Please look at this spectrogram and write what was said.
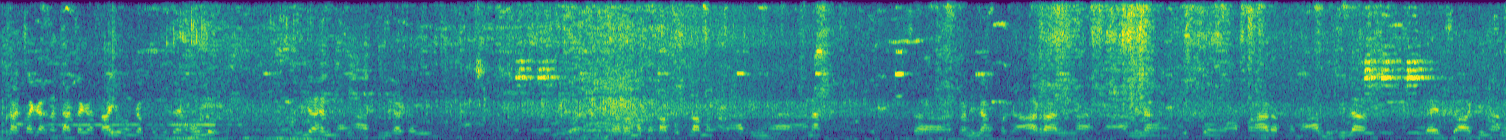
tatsaga na tatsaga tayo hanggang pumunta ang ulo. Yan ang ating gagawin. Yan, Para matatapos lamang ang ating mga anak sa kanilang pag-aaral na, kanilang gustong mga pangarap na maabot sila dahil sa akin ang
